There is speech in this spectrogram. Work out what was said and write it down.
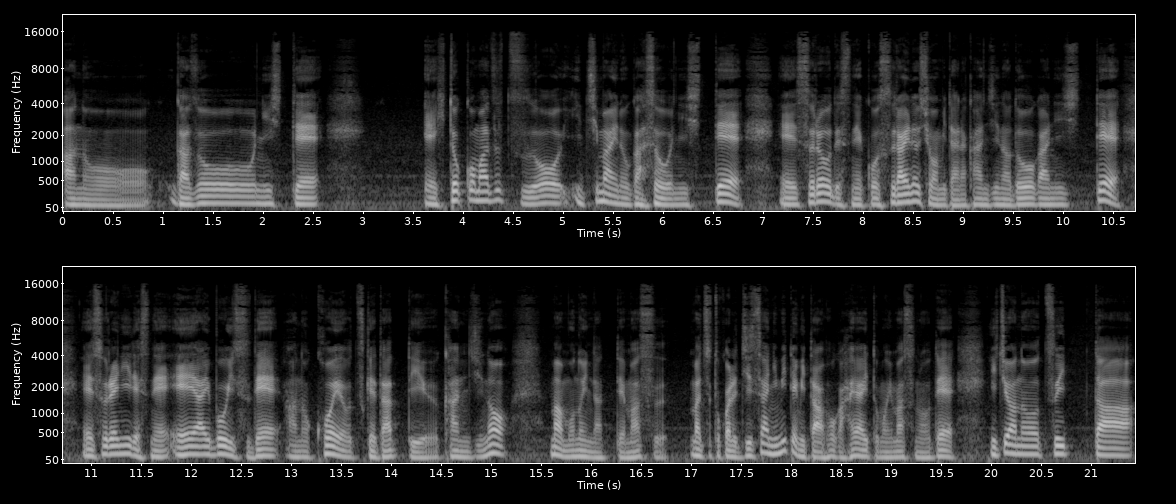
あの、画像にして、えー、1コマずつを1枚の画像にして、えー、それをですね、こうスライドショーみたいな感じの動画にして、えー、それにですね、AI ボイスであの声をつけたっていう感じの、まあ、ものになってます。まあ、ちょっとこれ実際に見てみた方が早いと思いますので、一応あの、ツイッター、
